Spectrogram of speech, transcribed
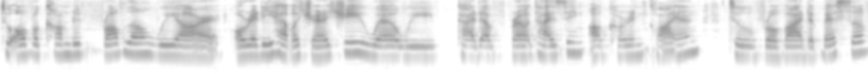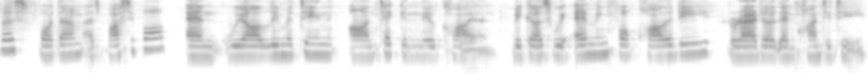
to overcome this problem, we are already have a strategy where we kind of prioritizing our current client to provide the best service for them as possible and we are limiting on taking new client because we're aiming for quality rather than quantity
